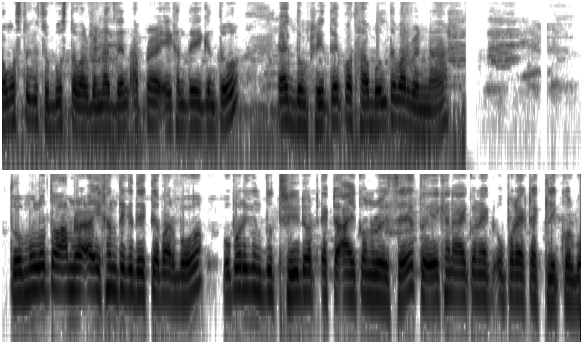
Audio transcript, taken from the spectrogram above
সমস্ত কিছু বুঝতে পারবেন না। দেন আপনারা এখান থেকে কিন্তু একদম ফ্রিতে কথা বলতে পারবেন না। তো মূলত আমরা এখান থেকে দেখতে পারব, উপরে কিন্তু থ্রি ডট একটা আইকন রয়েছে, তো এখানে আইকনে উপরে একটা ক্লিক করব।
